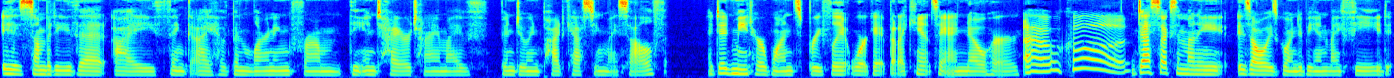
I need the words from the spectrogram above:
is somebody that I think I have been learning from the entire time I've been doing podcasting myself. I did meet her once briefly at Werk It, but I can't say I know her. Oh, cool. Death, Sex, and Money is always going to be in my feed.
